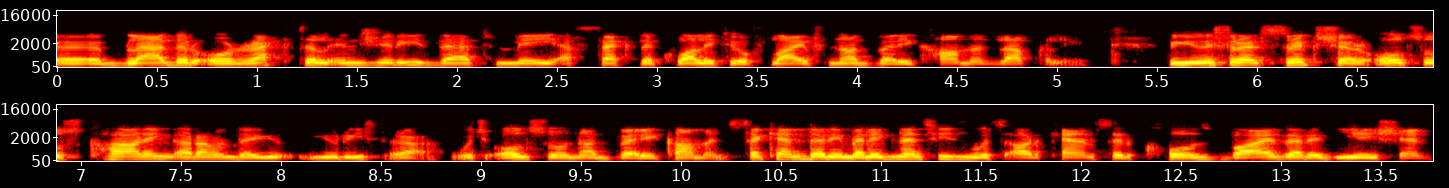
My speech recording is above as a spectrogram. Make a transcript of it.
a bladder or rectal injury that may affect the quality of life, not very common luckily. Urethral stricture, also scarring around the urethra, which also not very common. Secondary malignancies, which are cancer caused by the radiation,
